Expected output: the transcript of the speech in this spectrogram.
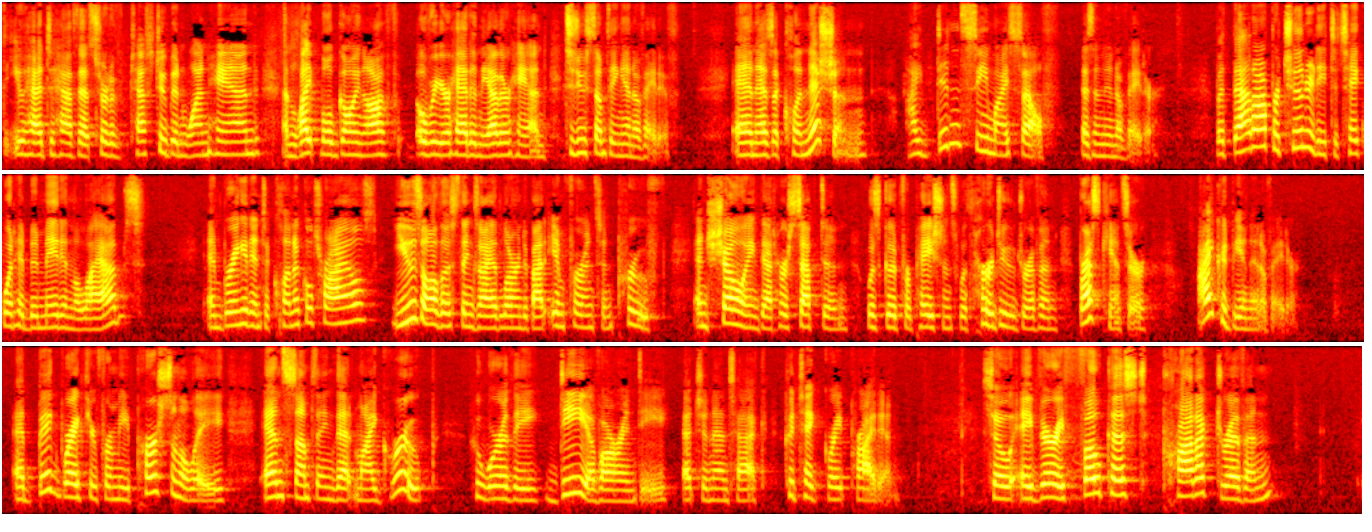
that you had to have that sort of test tube in one hand and light bulb going off over your head in the other hand to do something innovative. And as a clinician, I didn't see myself as an innovator. But that opportunity to take what had been made in the labs and bring it into clinical trials, use all those things I had learned about inference and proof, and showing that Herceptin was good for patients with HER2 driven breast cancer, I could be an innovator. A big breakthrough for me personally, and something that my group, who were the D of R&D at Genentech, could take great pride in. So a very focused, product-driven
